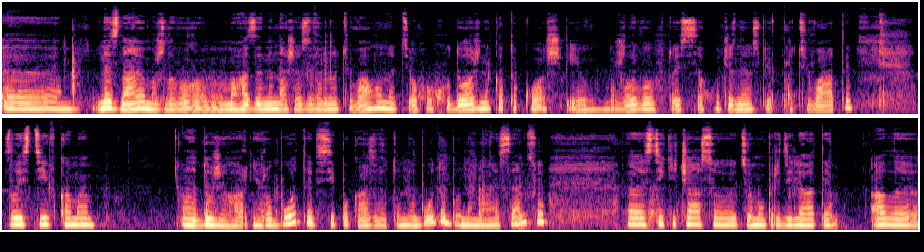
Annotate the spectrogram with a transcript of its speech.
Е, Не знаю, можливо, магазини наші звернуть увагу на цього художника також, і, можливо, хтось захоче з ним співпрацювати з листівками. Е, Дуже гарні роботи, всі показувати не буду, бо немає сенсу стільки часу цьому приділяти. Але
